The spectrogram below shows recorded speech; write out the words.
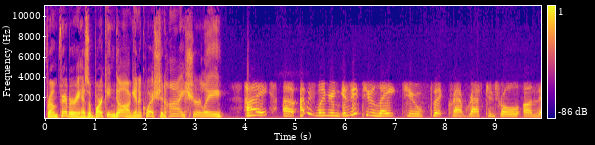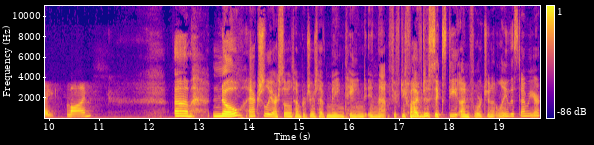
from Fairbury has a barking dog and a question. Hi, Shirley. Hi. Uh, I was wondering, is it too late to put crabgrass control on the lawn? Um, no, actually, our soil temperatures have maintained in that 55 to 60, unfortunately, this time of year.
